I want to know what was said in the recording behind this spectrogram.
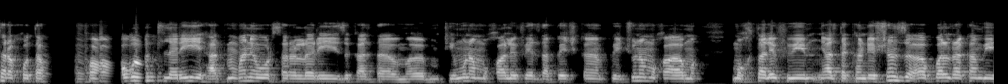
سره خو تفاوت لري حتما ور سره لري ځکه هلته ټیمونه مخالف وي هلته پیچ پیچونه مختلف وي هلته کنډیشنز بل رقم وي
